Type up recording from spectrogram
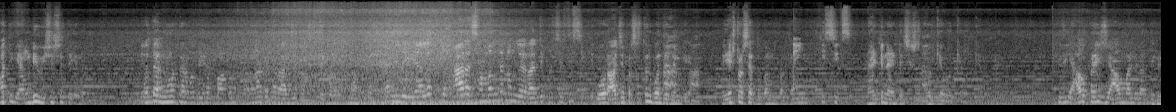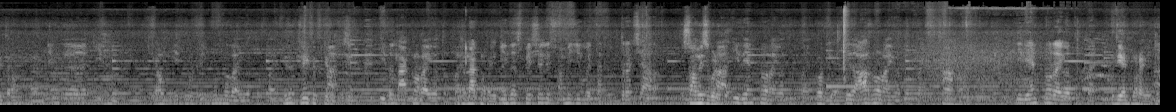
ಮತ್ತು ಈ ಅಂಗಡಿ ವಿಶೇಷತೆ ಏನು? ಮತ್ತೆ ಅಲ್ಲಿ ನೋಡ್ತಾ ಇರ್ಬೋದು ಏನಪ್ಪ ಅಂತಂದ್ರೆ ಕರ್ನಾಟಕ ರಾಜ್ಯ ಪ್ರಶಸ್ತಿ. ನಮ್ದು ಏಲಕ್ಕಿ ಹಾರ ಸಂಬಂಧ ನಮ್ಗೆ ರಾಜ್ಯ ಪ್ರಶಸ್ತಿ ಸಿಕ್ಕಿದೆ. ಓ ರಾಜ್ಯ ಪ್ರಶಸ್ತಿ ಬಂದಿದೆ ನಿಮಗೆ? ಎಷ್ಟು ವರ್ಷ ಅದು ಬಂದು ninety six nineteen ninety six okay okay okay. ಇದು ಯಾವ ಪ್ರೈಸ್ ಯಾವ ಮಾಡಿದ ಅಂತ ಹೇಳ್ತಾರೆ? ನಿಮ್ಗೆ ಇದು ಯಾವ್ದು ಇದು ನೋಡ್ರಿ ಮುನ್ನೂರ ಐವತ್ತು ರೂಪಾಯಿ. ಇದು ತ್ರೀ ಫಿಫ್ಟಿ ಇದು- ನಾಲ್ಕುನೂರ ಐವತ್ತು ರೂಪಾಯಿ. ನಾಲ್ಕುನೂರ ಇದು ಸ್ಪೆಷಲಿ ಸ್ವಾಮೀಜಿ ಹೋಗ್ತಾರೆ ರುದ್ರಾಕ್ಷ ಹಾರ. ಸ್ವಾಮೀಜಿಗಳು ಇದು ಎಂಟುನೂರ ಐವತ್ತು ರೂಪಾಯಿ. ಓಕೆ. ಇದು ಆರ್ನೂರ ಐವತ್ತು ರೂಪಾಯಿ. ಹಾಂ ಹಾಂ. ಇದು ಎಂಟುನೂರ ಐವತ್ತು ರೂಪಾಯಿ. ಇದು ಎಂಟುನೂರ ಐವತ್ತು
